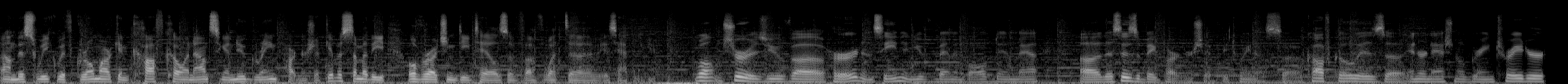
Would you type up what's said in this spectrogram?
um, this week with Growmark and COFCO announcing a new grain partnership. Give us some of the overarching details of, of what uh, is happening here. Well, I'm sure as you've uh, heard and seen and you've been involved in, Matt, uh, this is a big partnership between us. Uh, COFCO is an international grain trader,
